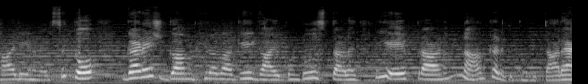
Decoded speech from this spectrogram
ದಾಳಿಯನ್ನು ನಡೆಸಿದ್ದು, ಗಣೇಶ್ ಗಂಭೀರವಾಗಿ ಗಾಯಗೊಂಡು ಸ್ಥಳದಲ್ಲಿಯೇ ಪ್ರಾಣವನ್ನ ಕಳೆದುಕೊಂಡಿದ್ದಾರೆ.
